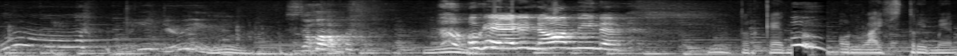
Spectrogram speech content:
What are you doing? Stop! Okay, I did not mean to. Hmm, terkent on live stream man.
